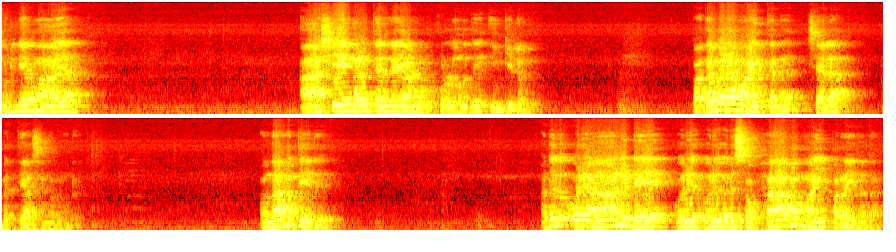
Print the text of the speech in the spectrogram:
തുല്യമായ ആശയങ്ങൾ തന്നെയാണ് ഉൾക്കൊള്ളുന്നത് എങ്കിലും പദപരമായി തന്നെ ചില വ്യത്യാസങ്ങളുണ്ട്. ഒന്നാമത്തേത് അത് ഒരാളുടെ ഒരു ഒരു ഒരു സ്വഭാവമായി പറയുന്നതാണ്.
